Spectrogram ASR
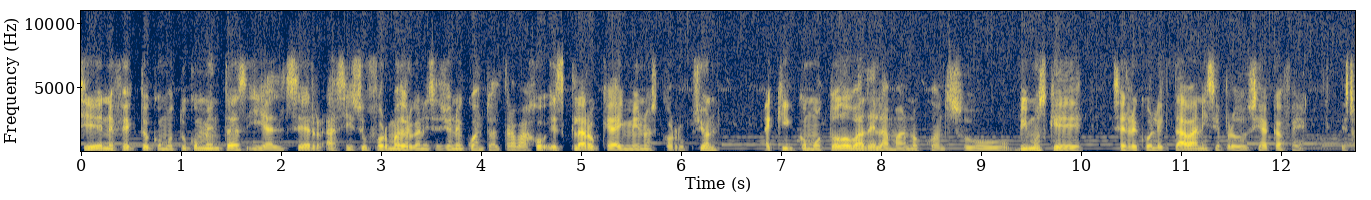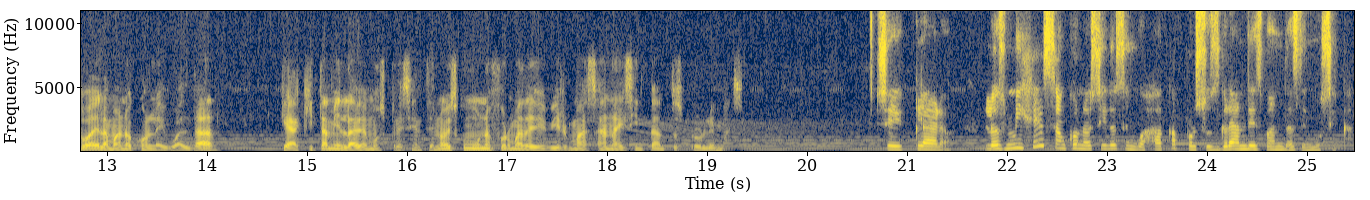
Sí, en efecto, como tú comentas, y al ser así su forma de organización en cuanto al trabajo, es claro que hay menos corrupción aquí como todo va de la mano con su... Vimos que se recolectaban y se producía café. Esto va de la mano con la igualdad, que aquí también la vemos presente, ¿no? Es como una forma de vivir más sana y sin tantos problemas. Sí, claro. Los mijes son conocidos en Oaxaca por sus grandes bandas de música.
